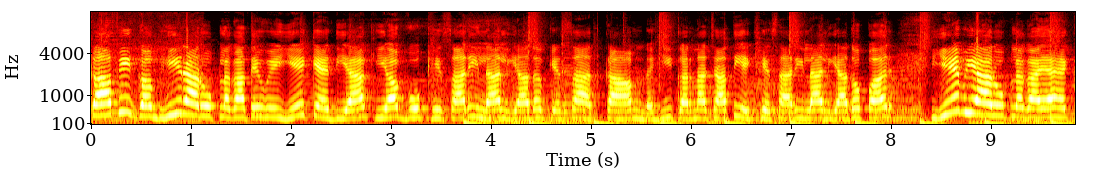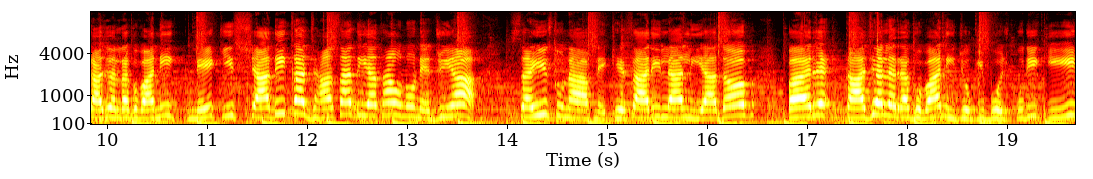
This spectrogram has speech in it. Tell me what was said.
काफ़ी गंभीर आरोप लगाते हुए ये कह दिया कि अब वो खेसारी लाल यादव के साथ काम नहीं करना चाहती है। खेसारी लाल यादव पर यह भी आरोप लगाया है। काजल रघवानी ने कि शादी का झांसा दिया था उन्होंने। जी हाँ सही सुना आपने। खेसारी लाल यादव पर काजल रघवानी, जो कि भोजपुरी की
